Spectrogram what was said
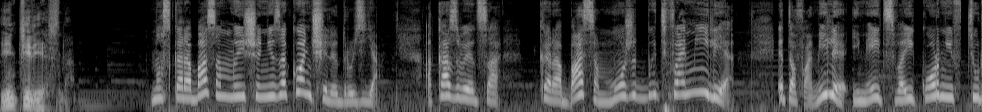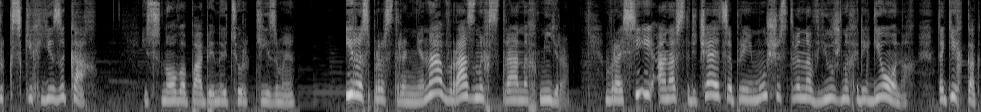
интересно. Но с Карабасом мы еще не закончили, друзья. Оказывается, Карабасом может быть фамилия. Эта фамилия имеет свои корни в тюркских языках. И снова папины тюркизмы. И распространена в разных странах мира – в России она встречается преимущественно в южных регионах, таких как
